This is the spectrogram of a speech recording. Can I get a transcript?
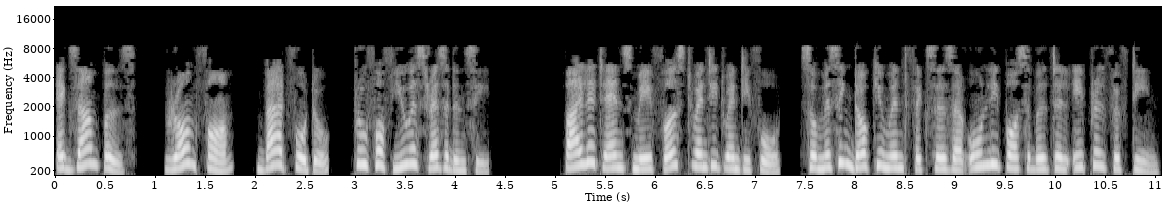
Examples. Wrong form, bad photo, proof of US residency. Pilot ends May 1, 2024, so missing document fixes are only possible till April 15.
